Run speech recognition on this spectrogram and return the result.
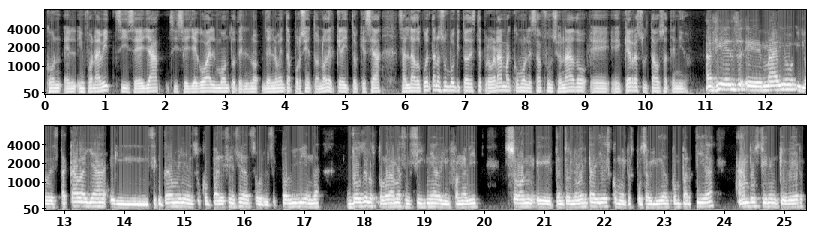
con el Infonavit si se ya si se llegó al monto del, del 90% no del crédito que se ha saldado. Cuéntanos un poquito de este programa cómo les ha funcionado qué resultados ha tenido Así es, eh, Mario, y lo destacaba ya el secretario Meyer en su comparecencia sobre el sector vivienda, dos de los programas insignia del Infonavit son eh, tanto el 9010 como el responsabilidad compartida, ambos tienen que ver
